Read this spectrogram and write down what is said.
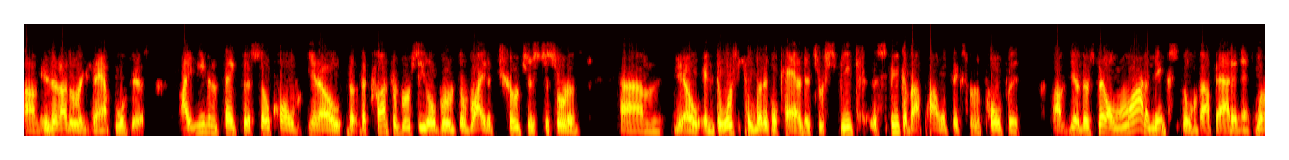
um, is another example of this. I even think the so-called, you know, the, the controversy over the right of churches to sort of, um, you know, endorse political candidates or speak speak about politics from the pulpit. Um, you know, there's been a lot of ink spilled about that, and when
